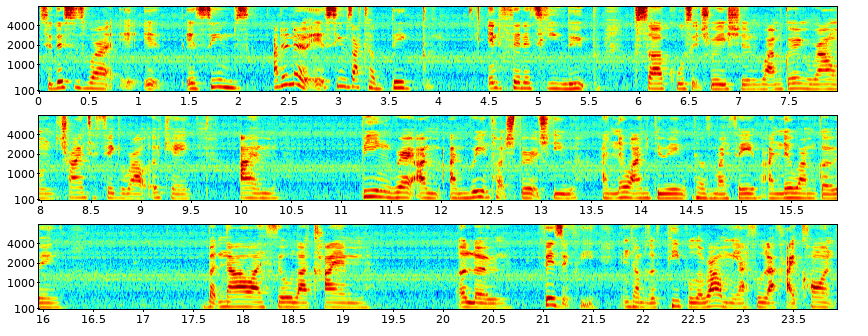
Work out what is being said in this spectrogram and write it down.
So this is where it, it, it seems I don't know, it seems like a big infinity loop circle situation where I'm going around trying to figure out, okay, I'm being rare I'm I'm really in touch spiritually. I know I'm doing in terms of my faith, I know where I'm going. But now I feel like I'm alone physically in terms of people around me. I feel like I can't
